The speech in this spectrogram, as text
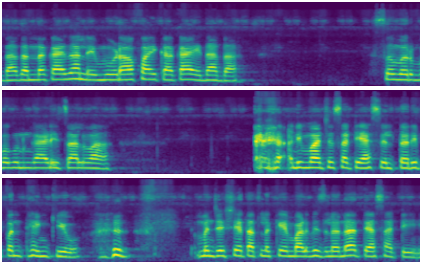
दादांना काय झालंय? मूड ऑफ आहे का? काय दादा? समोर बघून गाडी चालवा. आणि माझ्यासाठी असेल तरी पण थँक्यू म्हणजे शेतातलं केंबाळ भिजलं ना त्यासाठी.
